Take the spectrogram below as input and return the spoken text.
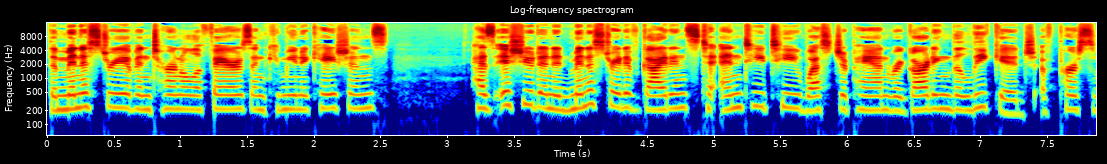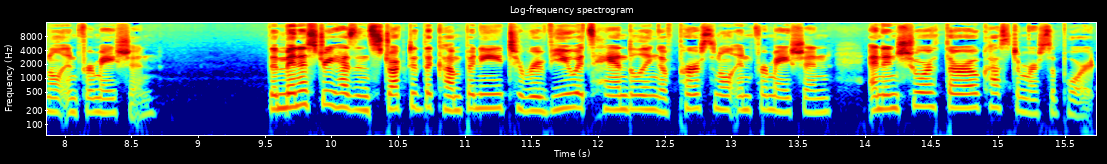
the Ministry of Internal Affairs and Communications has issued an administrative guidance to NTT West Japan regarding the leakage of personal information. The ministry has instructed the company to review its handling of personal information and ensure thorough customer support.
